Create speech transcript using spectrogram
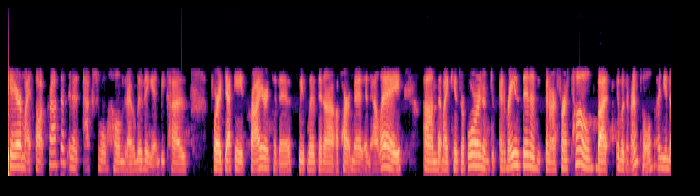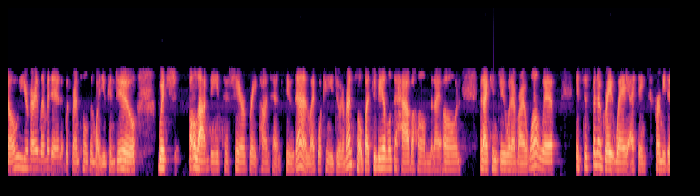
share my thought process in an actual home that I'm living in because for a decade prior to this, we've lived in an apartment in LA um, that my kids were born and, and raised in, and it's been our first home, but it was a rental. And you know, you're very limited with rentals and what you can do, which allowed me to share great content too then, like what can you do in a rental? But to be able to have a home that I own, that I can do whatever I want with, it's just been a great way, I think, for me to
